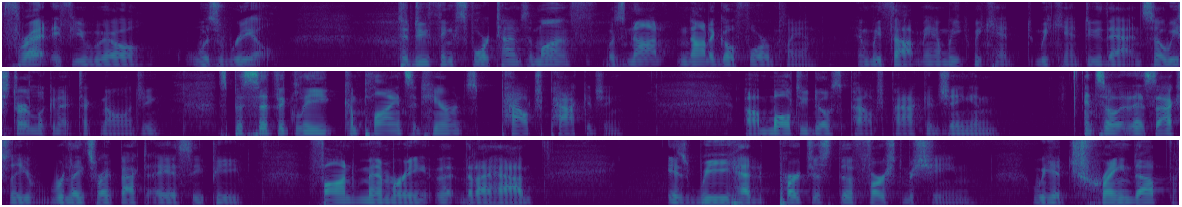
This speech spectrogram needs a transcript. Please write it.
threat if you will was real. To do things four times a month was not not a go forward plan. And we thought, man, we, we can't we can't do that. And so we started looking at technology, specifically compliance adherence pouch packaging, uh, multi-dose pouch packaging and and so this actually relates right back to ASCP. Fond memory that, that I had is we had purchased the first machine. We had trained up the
